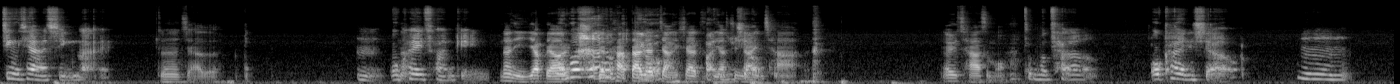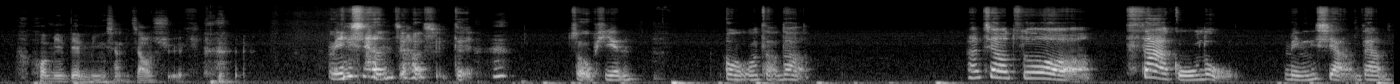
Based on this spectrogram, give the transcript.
静下心来。真的假的？嗯，我可以传给你。那你要不要跟他大概讲一下你要去哪里查？要去查什么？怎么查？我看一下。嗯。后面变冥想教学。冥想教学，对。走偏。哦，我找到了。它叫做萨古鲁冥想，这样子。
